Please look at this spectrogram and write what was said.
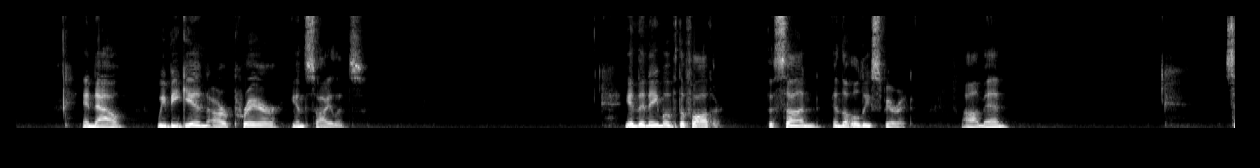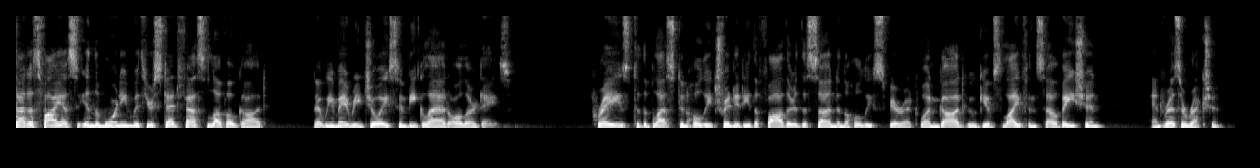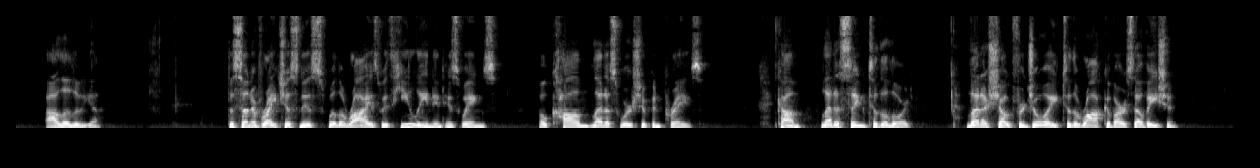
And now, we begin our prayer in silence. In the name of the Father, the Son, and the Holy Spirit. Amen. Satisfy us in the morning with your steadfast love, O God, that we may rejoice and be glad all our days. Praise to the blessed and holy Trinity, the Father, the Son, and the Holy Spirit, one God who gives life and salvation and resurrection. Alleluia. The Sun of Righteousness will arise with healing in his wings. O come, let us worship and praise. Come, let us sing to the Lord. Let us shout for joy to the rock of our salvation.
